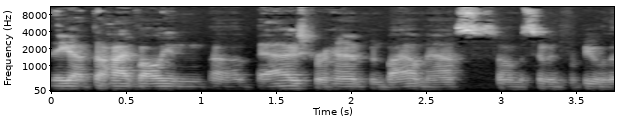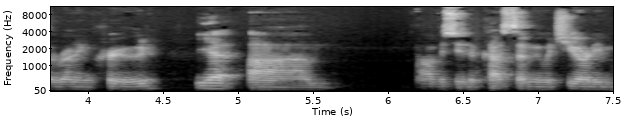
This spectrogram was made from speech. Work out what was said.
they got the high volume uh, bags for hemp and biomass. So I'm assuming for people that are running crude. yeah, Um, obviously, the custom, which you already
